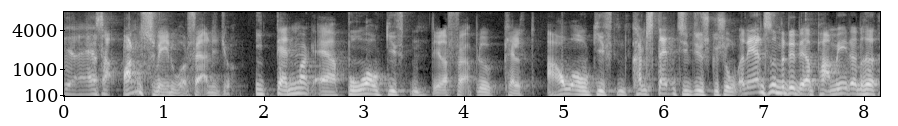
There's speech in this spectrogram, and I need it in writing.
øh, altså, åndssvagt uretfærdigt jo. I Danmark er boafgiften, det der før blev kaldt arveafgiften, konstant til diskussion. Og det er altid med det der parameter, der hedder,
